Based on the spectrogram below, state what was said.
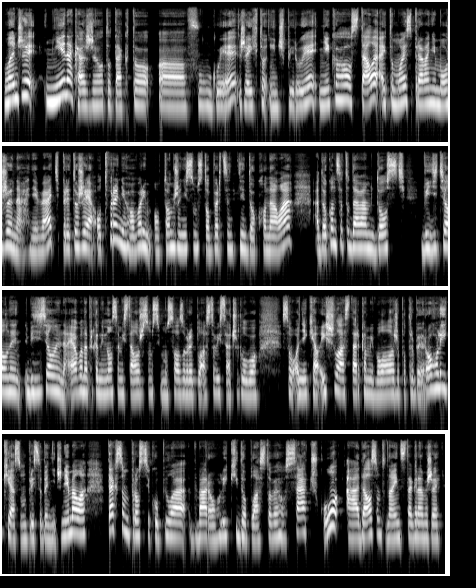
Lenže nie na každého to takto uh, funguje, že ich to inšpiruje. Niekoho stále aj to moje správanie môže nahnevať, pretože ja otvorene hovorím o tom, že nie som 100% dokonalá a dokonca to dávam dosť viditeľné, viditeľné najavo. Napríklad minul sa mi stalo, že som si musela zobrať plastový sáčok, lebo som od niekiaľ išla a starka mi volala, že potrebuje rohlíky a som pri sebe nič nemala. Tak som proste kúpila dva rohlíky do plastového sáčku a dala som to na Instagram, že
